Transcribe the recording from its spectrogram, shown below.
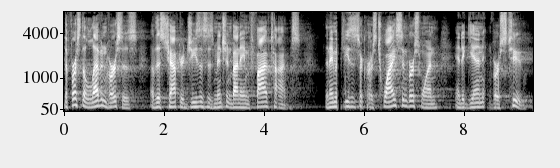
the first 11 verses of this chapter, Jesus is mentioned by name five times. The name of Jesus occurs twice in verse 1 and again in verse 2.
